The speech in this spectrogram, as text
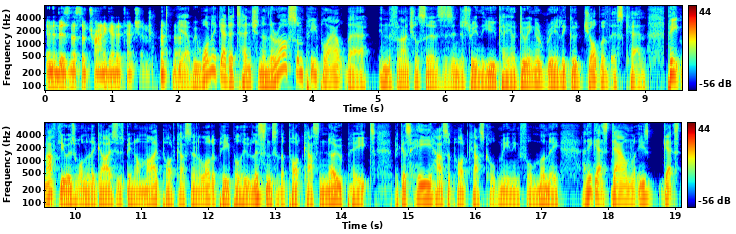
in the business of trying to get attention. yeah, we want to get attention, and there are some people out there in the financial services industry in the UK who are doing a really good job of this, Ken. Pete Matthew is one of the guys who's been on my podcast, and a lot of people who listen to the podcast know Pete because he has a podcast called Meaningful Money, and he gets down he gets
